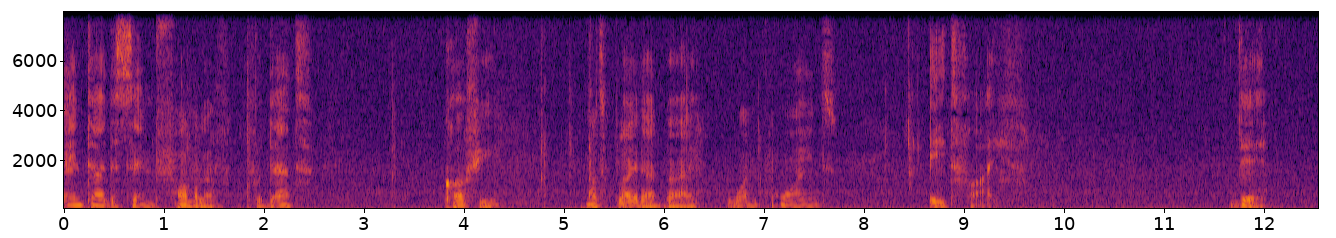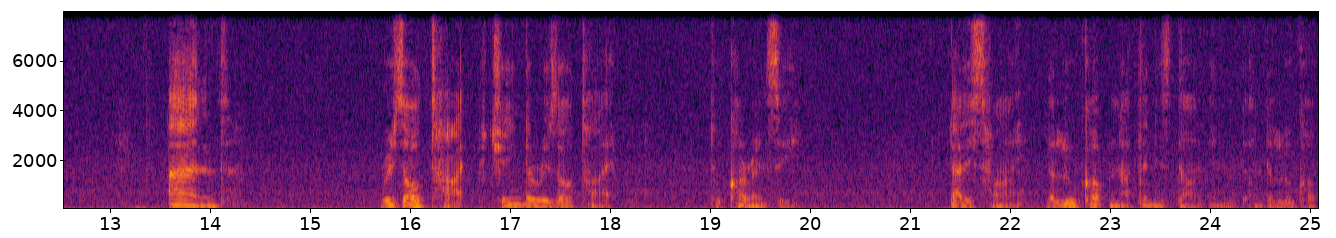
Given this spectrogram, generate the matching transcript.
enter the same formula for that. Coffee multiply that by 1.85 there. And result type change the result type to currency. That is fine. The lookup nothing is done in on the lookup.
